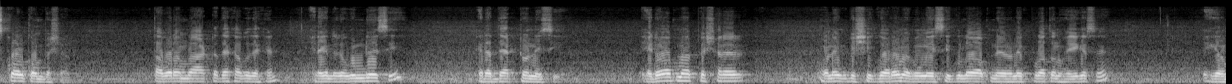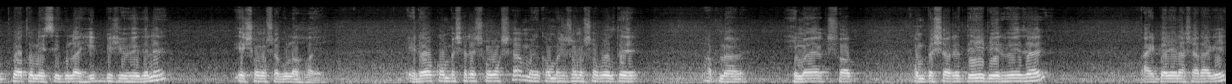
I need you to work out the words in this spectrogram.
স্কল কম্প্রেসার। তারপর আমরা আরেকটা দেখাবো, দেখেন। এটা কিন্তু উইন্ডো এসি এটা দেড় টন এসি এটাও আপনার প্রেশারের অনেক বেশি গরম এবং এসিগুলো আপনার অনেক পুরাতন হয়ে গেছে। এখানে পুরাতন এসিগুলো হিট বেশি হয়ে গেলে এই সমস্যাগুলো হয়। এটাও কম্প্রেসারের সমস্যা মানে কম্প্রেসার সমস্যা বলতে আপনার হিমায়ক সব কম্প্রেসারে দিয়েই বের হয়ে যায়। পাইপ লাইন আসার আগে।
